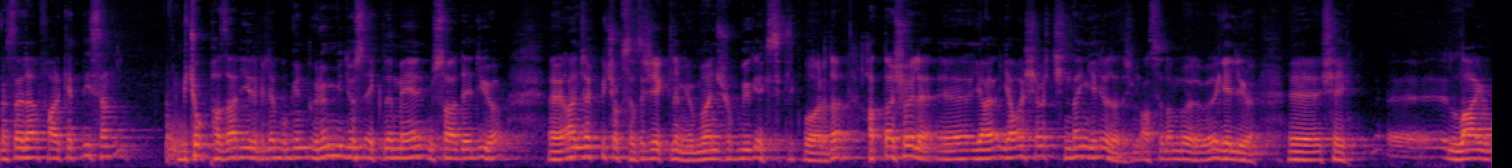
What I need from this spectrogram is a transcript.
Mesela fark ettiysen Birçok pazar yeri bile bugün ürün videosu eklemeye müsaade ediyor. Ee, ancak birçok satıcı eklemiyor. Bu bence çok büyük eksiklik bu arada. Hatta şöyle e, ya- yavaş yavaş Çin'den geliyor zaten. Şimdi Asya'dan böyle böyle geliyor. Ee, şey e, live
